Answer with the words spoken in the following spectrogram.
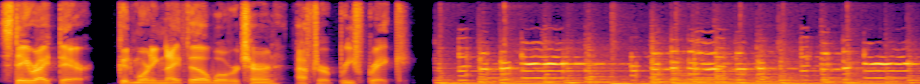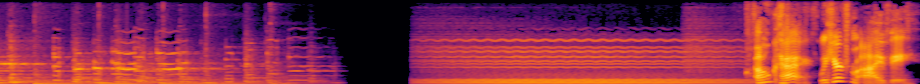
Stay right there. Good Morning Night Vale will return after a brief break. Okay. We hear from Ivy.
